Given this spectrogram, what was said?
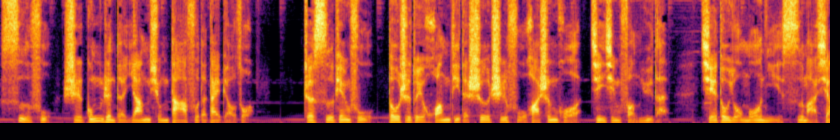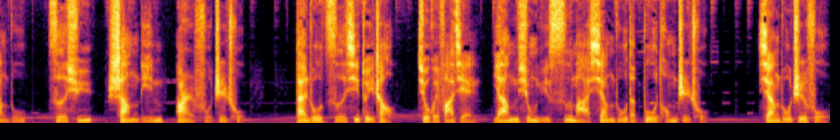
四赋是公认的杨雄大赋的代表作。这四篇赋都是对皇帝的奢侈腐化生活进行讽喻的，且都有模拟司马相如、子虚、上林二赋之处。但如仔细对照，就会发现杨雄与司马相如的不同之处。相如之赋。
